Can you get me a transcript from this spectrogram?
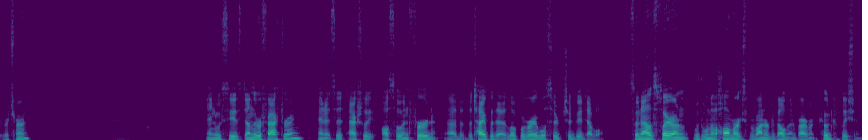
hit return. And we see it's done the refactoring and it's actually also inferred uh, that the type of the local variable should be a double. So now let's play around with one of the hallmarks of a modern development environment, code completion.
